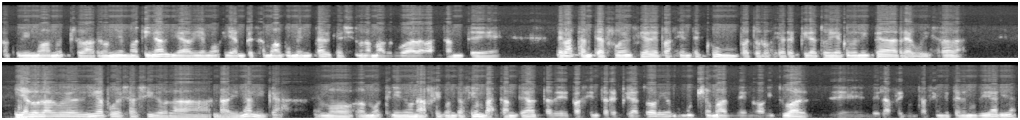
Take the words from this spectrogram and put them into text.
acudimos a nuestra reunión matinal, ya habíamos, ya empezamos a comentar que ha sido una madrugada bastante de bastante afluencia de pacientes con patología respiratoria crónica reagudizada. Y a lo largo del día, pues ha sido la, dinámica. Hemos, hemos tenido una frecuentación bastante alta de pacientes respiratorios, mucho más de lo habitual de, de la frecuentación que tenemos diaria,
